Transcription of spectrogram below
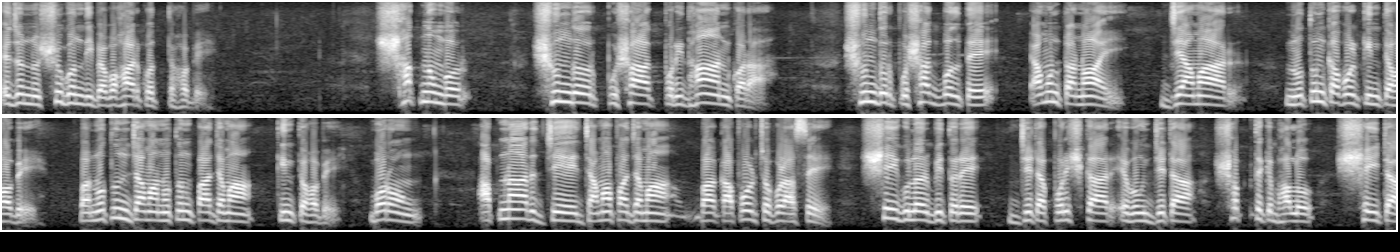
এজন্য সুগন্ধি ব্যবহার করতে হবে। সাত নম্বর, সুন্দর পোশাক পরিধান করা। সুন্দর পোশাক বলতে এমনটা নয় যে আমার নতুন কাপড় কিনতে হবে বা নতুন জামা, নতুন পাজামা কিনতে হবে। বরং আপনার যে জামা, পাজামা বা কাপড় চোপড় আছে, সেইগুলোর ভিতরে যেটা পরিষ্কার এবং যেটা সব থেকে ভালো সেইটা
